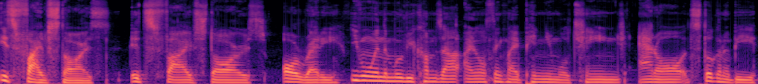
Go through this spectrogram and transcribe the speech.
it's five stars. It's five stars already. Even when the movie comes out, I don't think my opinion will change at all. It's still gonna be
